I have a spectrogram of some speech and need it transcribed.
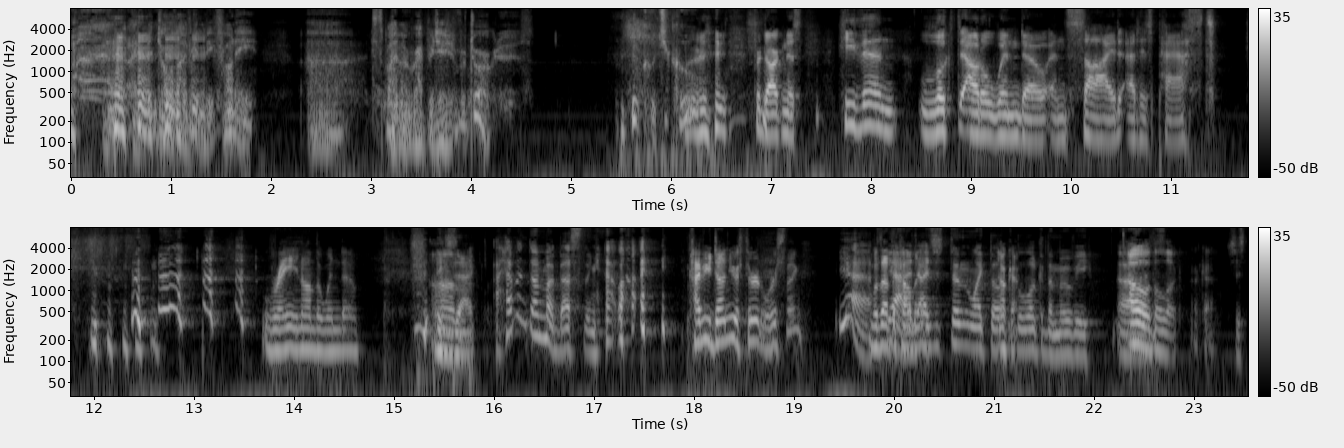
I've been told I can be funny, uh, despite my reputation for darkness. Coochie coo. for darkness. He then looked out a window and sighed at his past. Rain on the window. exactly. I haven't done my best thing, have I? Have you done your third worst thing? yeah. Was that the yeah, I- comedy? I just didn't like the, Okay. the look of the movie. Uh, oh, the look. Okay. It's just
